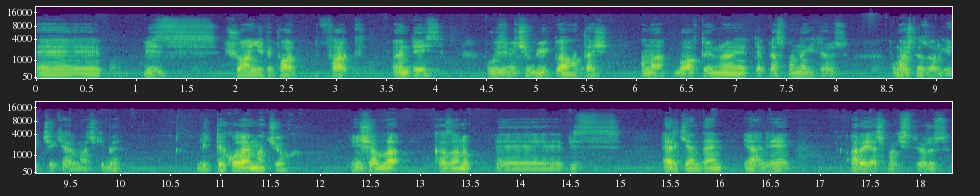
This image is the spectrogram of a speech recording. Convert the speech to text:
Eee, biz şu an 7 fark, fark öndeyiz. Bu bizim için büyük bir avantaj. Ama bu hafta Ümraniye deplasmanına gidiyoruz. Bu maç da zor geçecek her maç gibi. Ligde kolay maç yok. İnşallah kazanıp eee, biz erkenden yani arayı açmak istiyoruz.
